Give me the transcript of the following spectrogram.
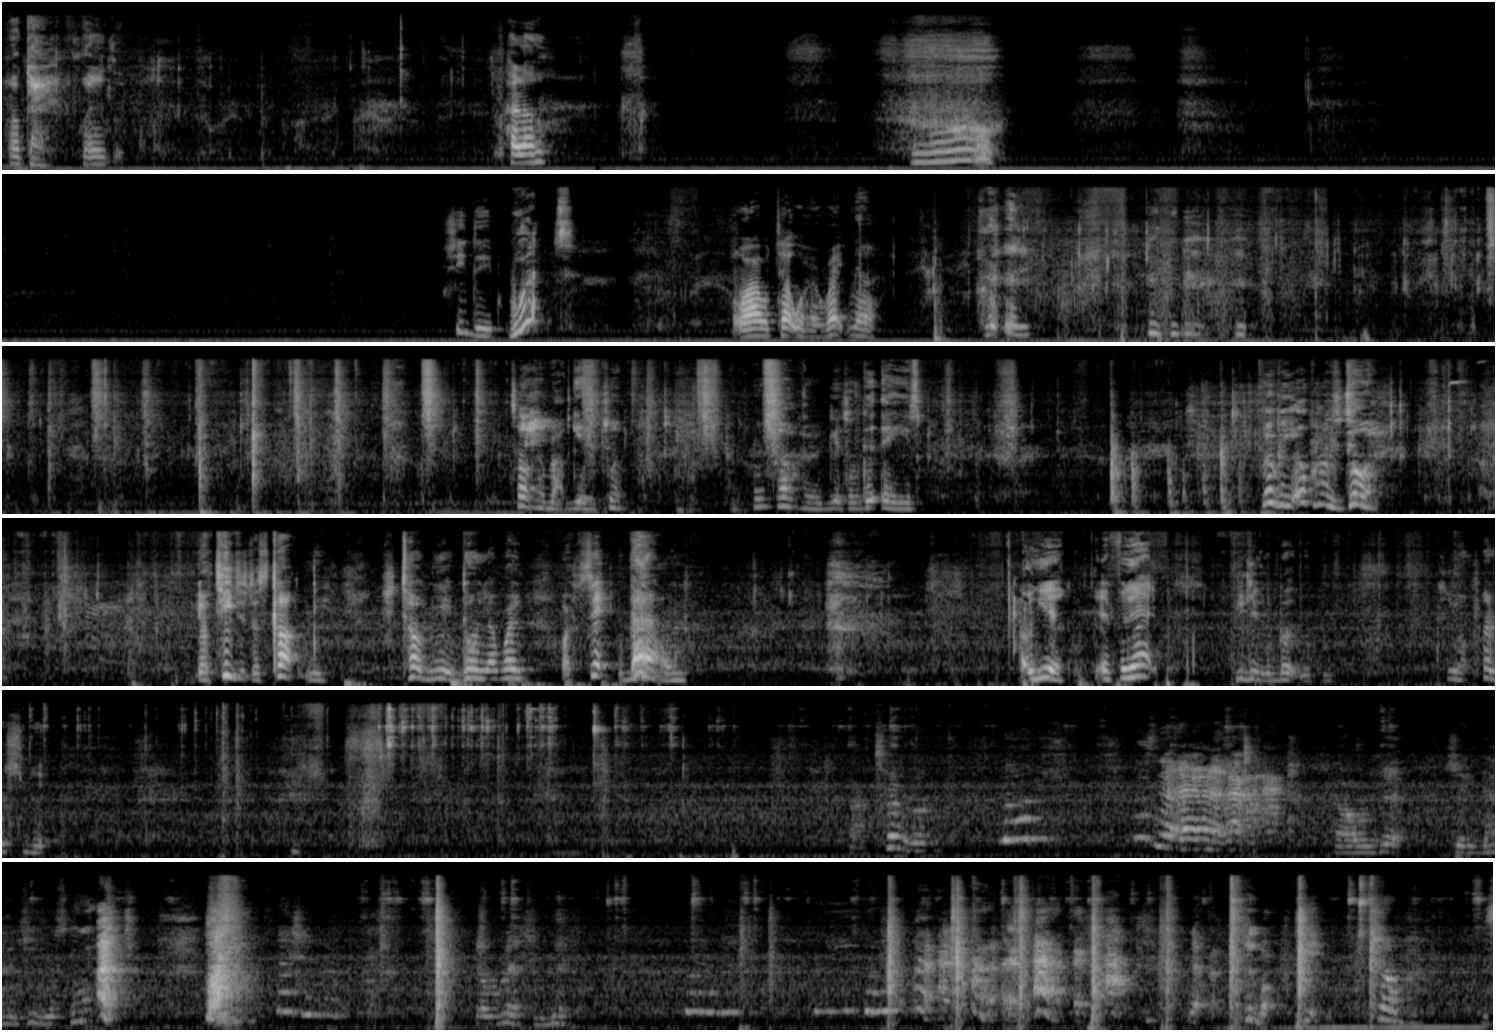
Okay, what is it? Hello? She did what? Well, I will tell her right now. her about getting 12. I'm talking her to get some good A's. Ruby, open this door. Your teacher just caught me. She told me you ain't doing your work or sit down. Oh yeah, and for that, you get in the book with me. So you want punishment. Mommy, who's not? Oh, yeah. Sit down, she was school. God bless you, man.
